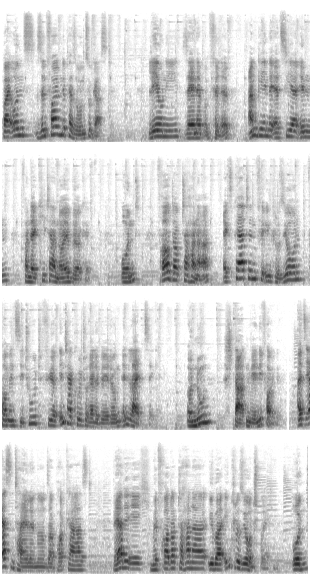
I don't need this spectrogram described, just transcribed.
bei uns sind folgende Personen zu Gast. Leonie, Zeynep und Philipp, angehende ErzieherInnen von der Kita Neue Birke. Und Frau Dr. Hanna, Expertin für Inklusion vom Institut für interkulturelle Bildung in Leipzig. Und nun starten wir in die Folge. Als ersten Teil in unserem Podcast werde ich mit Frau Dr. Hanna über Inklusion sprechen und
